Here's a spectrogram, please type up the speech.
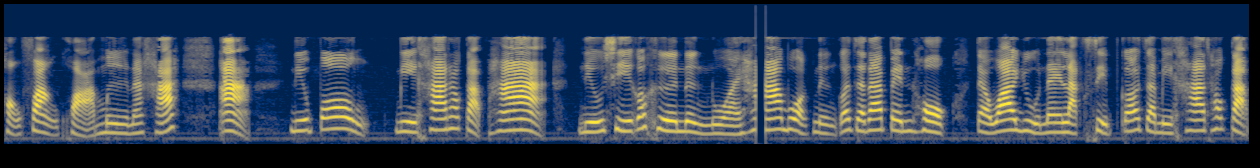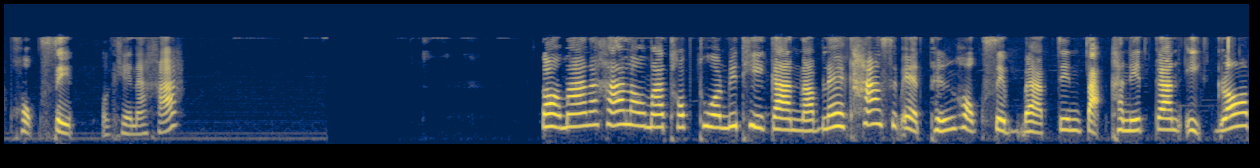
ของฝั่งขวามือนะคะอ่านิ้วโป้งมีค่าเท่ากับ 5 นิ้วชี้ก็คือ 1 หน่วย 5 บวก 1 ก็จะได้เป็น 6 แต่ว่าอยู่ในหลัก 10 ก็จะมีค่าเท่ากับ 60 โอเคนะคะ ต่อมานะคะเรามาทบทวนวิธีการนับเลข 51 ถึง 60 แบบจินตคณิตกันอีกรอบ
